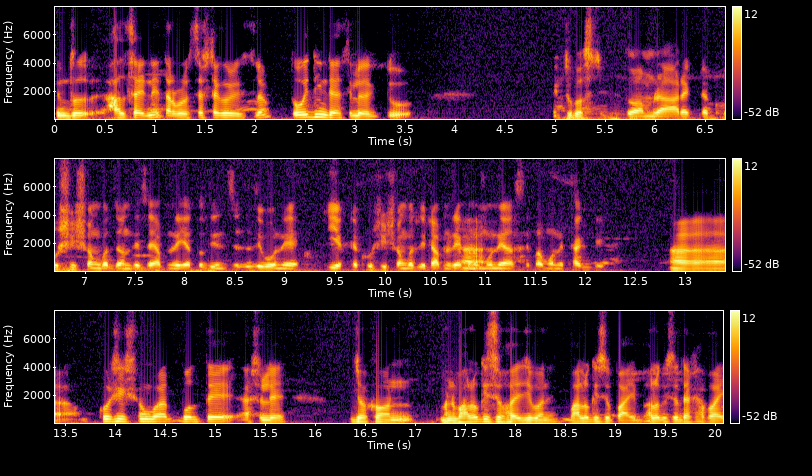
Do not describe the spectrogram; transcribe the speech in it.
কিন্তু হাল সাইড নেই তারপর চেষ্টা করেছিলাম তো ওই দিনটা ছিল একটু একটু কষ্ট তো আমরা আরেকটা খুশির সংবাদ জানতে চাই। আপনার এতদিন জীবনে কি একটা খুশির সংবাদ যেটা আপনার এখনও হ্যাঁ। মনে আছে বা মনে থাকবে? খুশির সংবাদ বলতে আসলে যখন মানে ভালো কিছু হয় জীবনে ভালো কিছু পাই ভালো কিছু দেখা পাই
